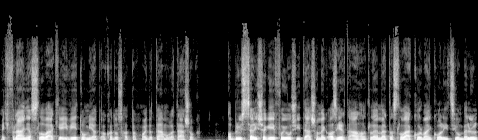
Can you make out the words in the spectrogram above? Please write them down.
egy fránya szlovákiai vétó miatt akadozhatnak majd a támogatások. A brüsszeli segély folyósítása meg azért állhat le, mert a szlovák kormánykoalíción belül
